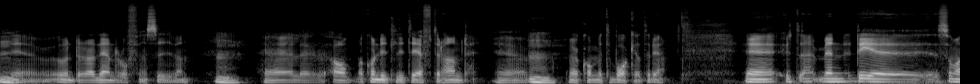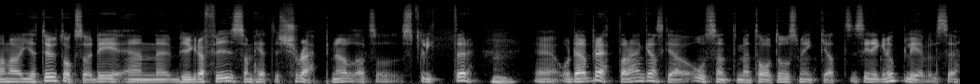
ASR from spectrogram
eh, under Ardenneroffensiven. Mm. Eh, eller ja, man kom dit lite i efterhand. Mm. Jag kommer tillbaka till det. Utan, men det som han har gett ut också, det är en biografi som heter Shrapnel, alltså Splitter. Mm. Eh, och där berättar han ganska osentimentalt och osminkat sin egen upplevelse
